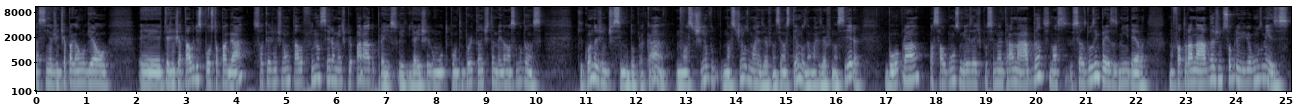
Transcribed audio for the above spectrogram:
assim a gente ia pagar um aluguel é, que a gente já estava disposto a pagar, só que a gente não estava financeiramente preparado para isso. E, e aí chega um outro ponto importante também da nossa mudança, que quando a gente se mudou para cá, nós tínhamos nós tínhamos uma reserva financeira, nós temos né, uma reserva financeira boa para passar alguns meses aí, tipo, se não entrar nada, se nós se as duas empresas, minha e dela, não faturar nada, a gente sobrevive alguns meses.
